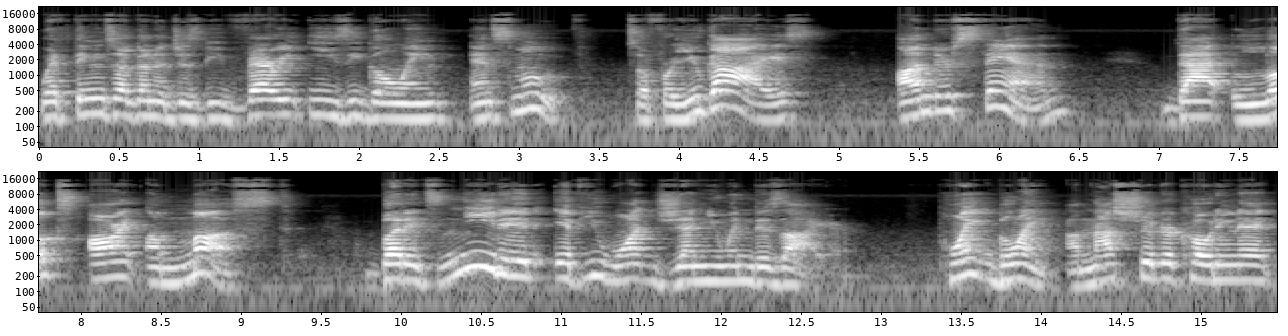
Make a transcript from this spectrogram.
where things are gonna just be very easygoing and smooth. So for you guys, understand that looks aren't a must but it's needed if you want genuine desire. Point blank. I'm not sugarcoating it.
